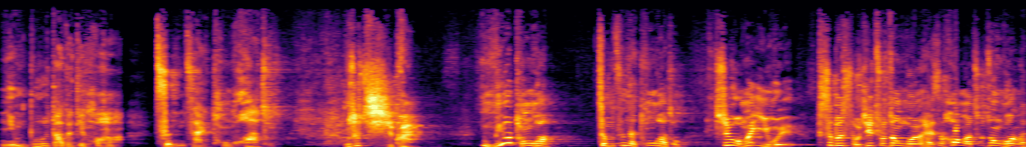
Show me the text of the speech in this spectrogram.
您拨打的电话正在通话中。我说奇怪，你没有通话，怎么正在通话中？所以我们以为是不是手机出状况了，还是号码出状况了？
